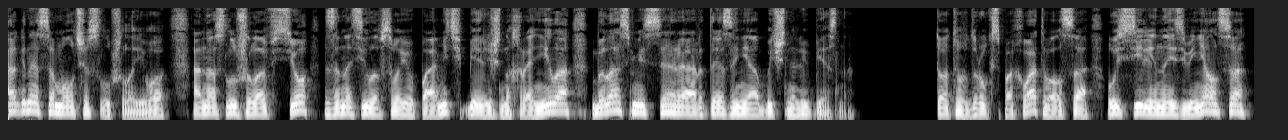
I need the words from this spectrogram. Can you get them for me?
Агнеса молча слушала его. Она слушала все, заносила в свою память, бережно хранила, была с миссерой Артеза необычно любезна. Тот вдруг спохватывался, усиленно извинялся,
